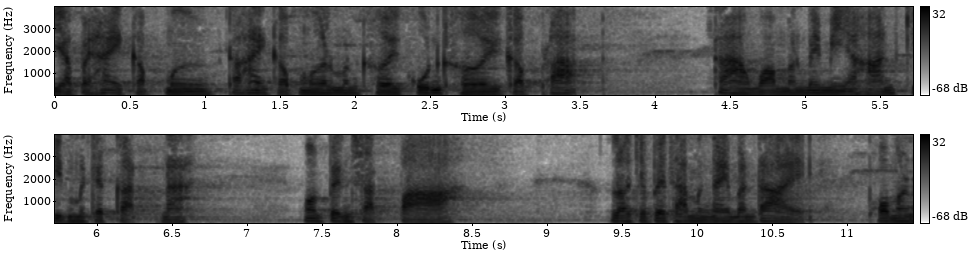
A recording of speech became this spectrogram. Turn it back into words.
อย่าไปให้กับมือ ถ้าให้กับมือมันเคยคุ้นเคยกับพระ ถ้าหากว่ามันไม่มีอาหารกินมันจะกัดนะ มันเป็นสัตว์ป่า เราจะไปทำยังไงมันได้พอมัน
